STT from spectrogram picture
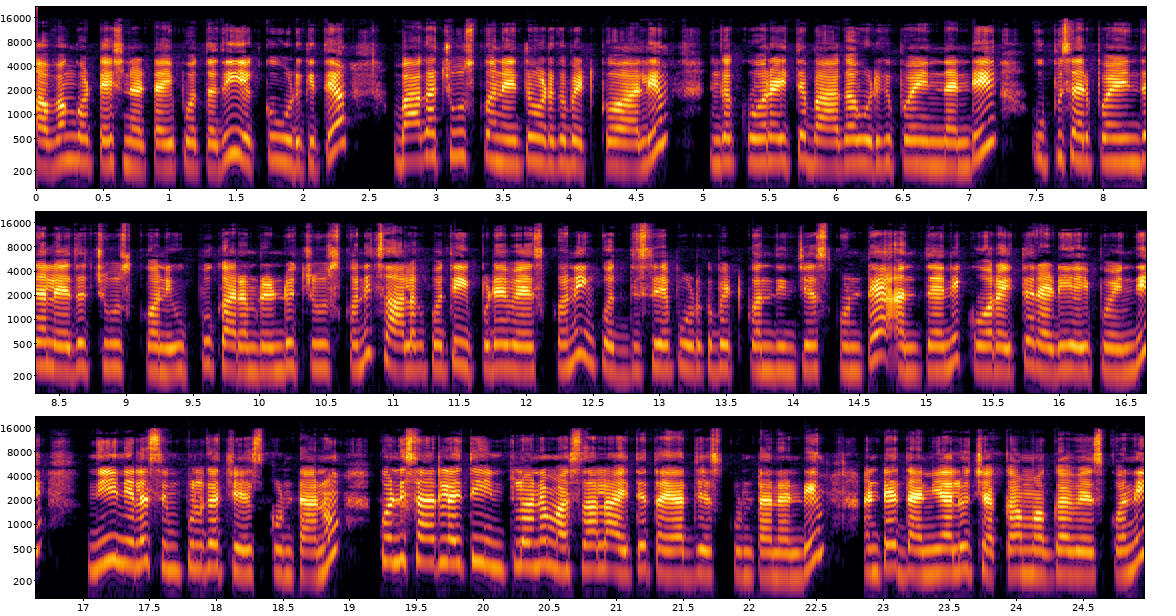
కవ్వం కొట్టేసినట్టు అయిపోతుంది. ఎక్కువ ఉడికితే బాగా చూసుకొని అయితే ఉడకబెట్టుకోవాలి. ఇంకా కూర అయితే బాగా ఉడికిపోయిందండి. ఉప్పు సరిపోయిందా లేదో చూసుకొని ఉప్పు కారం రెండు చూసుకొని చాలకపోతే ఇప్పుడే వేసుకొని ఇంకొద్దిసేపు ఉడకబెట్టుకొని దించేసుకుంటే అంతేని కూర అయితే రెడీ అయిపోయింది. నేను ఇలా సింపుల్గా చేసుకుంటాను. కొన్నిసార్లు అయితే ఇంట్లోనే మసాలా అయితే తయారు చేసుకుంటానండి. అంటే ధనియాలు చెక్క మొగ్గ వేసుకొని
